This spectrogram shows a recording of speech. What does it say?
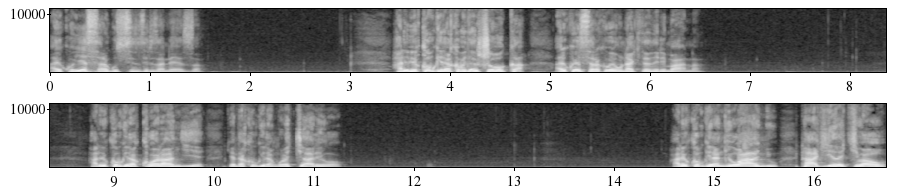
ariko yesu aragusinziriza neza. Hari ibikubwira ko bidashoboka ariko yesu arakubwira ngo ntakitanira imana. Hari ibikubwira ko warangiye genda akubwira ngo uracyariho. Hari kubwira ngo iwanyu nta cyiza kibaho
